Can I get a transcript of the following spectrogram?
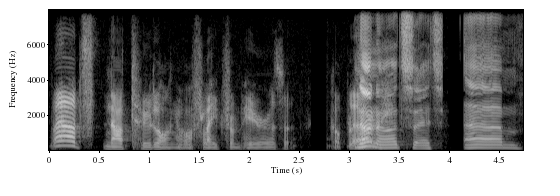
well, it's not too long of a flight from here, is it? couple of No, hours. no, it's it's um,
